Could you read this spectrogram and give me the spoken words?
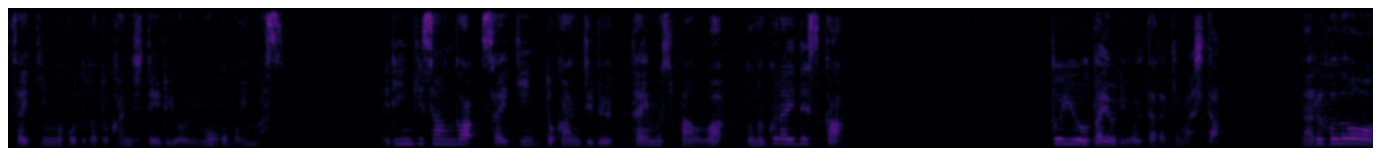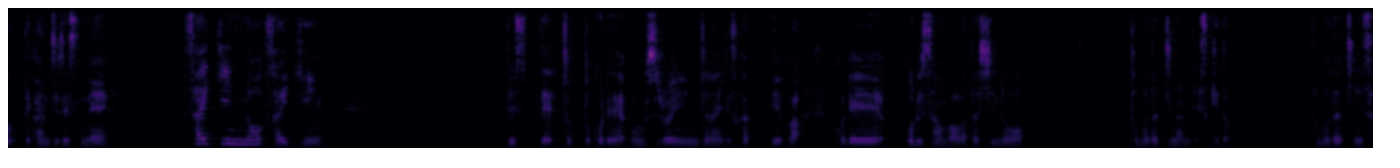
最近のことだと感じているようにも思います。エリンギさんが最近と感じるタイムスパンはどのくらいですか？というお便りをいただきました。なるほどって感じですね。最近の最近ですってちょっとこれ面白いんじゃないですかっていうかこれオルさんは私の友達なんですけど友達に支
